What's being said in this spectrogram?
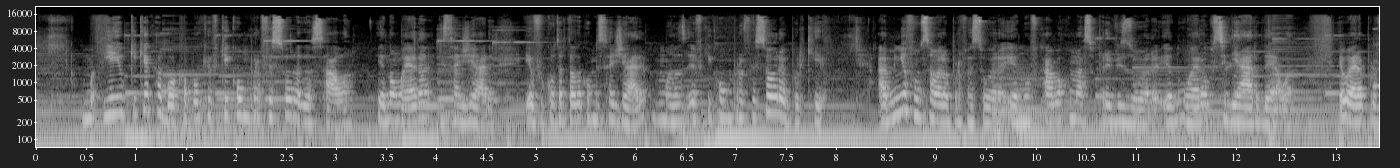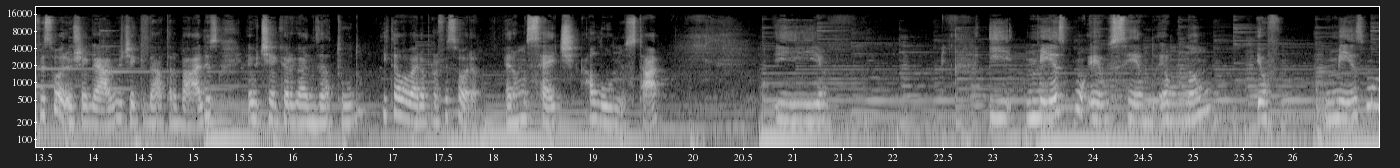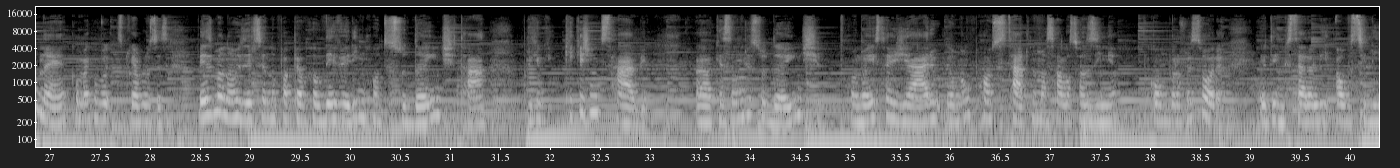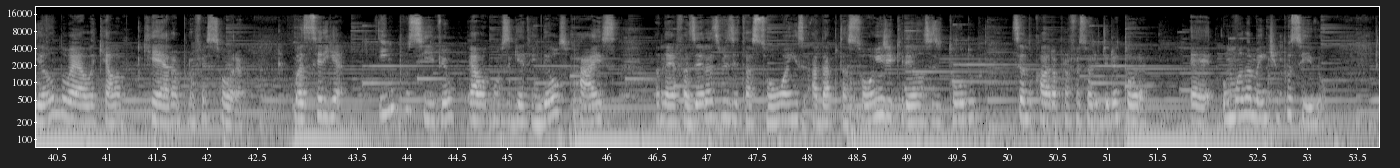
E aí, o que, que acabou? Acabou que eu fiquei como professora da sala. Eu não era estagiária. Eu fui contratada como estagiária, mas eu fiquei como professora, porque a minha função era professora. Eu não ficava como uma supervisora. Eu não era auxiliar dela. Eu era professora. Eu chegava, eu tinha que dar trabalhos, eu tinha que organizar tudo. Então, eu era professora. Eram sete alunos, tá? E e mesmo eu sendo, eu não eu mesmo, né, como é que eu vou explicar pra vocês? Mesmo eu não exercendo o papel que eu deveria enquanto estudante, tá? Porque o que, que a gente sabe? A questão de estudante, quando é estagiário, eu não posso estar numa sala sozinha como professora. Eu tenho que estar ali auxiliando ela, que ela que era professora. Mas seria impossível ela conseguir atender os pais, né, fazer as visitações, adaptações de crianças e tudo, sendo era professora e diretora. É humanamente impossível.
